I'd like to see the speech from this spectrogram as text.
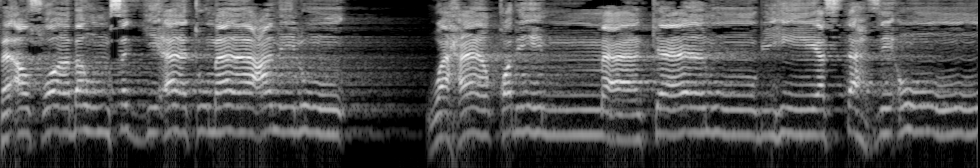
فأصابهم سيئات ما عملوا وحاق بهم ما كانوا به يستهزئون.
